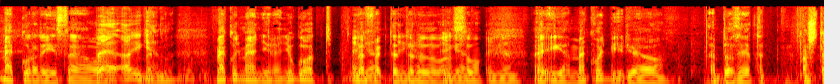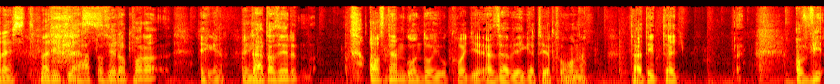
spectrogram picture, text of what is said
mekkora része a... Be, a igen. Meg, meg, hogy mennyire nyugodt igen, befektetőről igen, van igen, szó. Igen. E, igen, meg hogy bírja a, ebbe azért... Tehát, a stresszt, mert itt lesz. Hát azért még. a para... Igen. igen. Tehát azért azt nem gondoljuk, hogy ezzel véget ért volna. Tehát itt egy a, vi,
